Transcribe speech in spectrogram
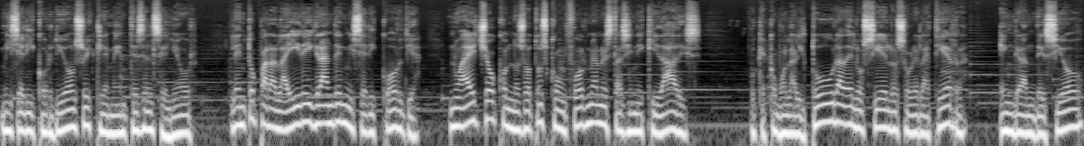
misericordioso y clemente es el Señor, lento para la ira y grande en misericordia, no ha hecho con nosotros conforme a nuestras iniquidades, porque como la altura de los cielos sobre la tierra, engrandeció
